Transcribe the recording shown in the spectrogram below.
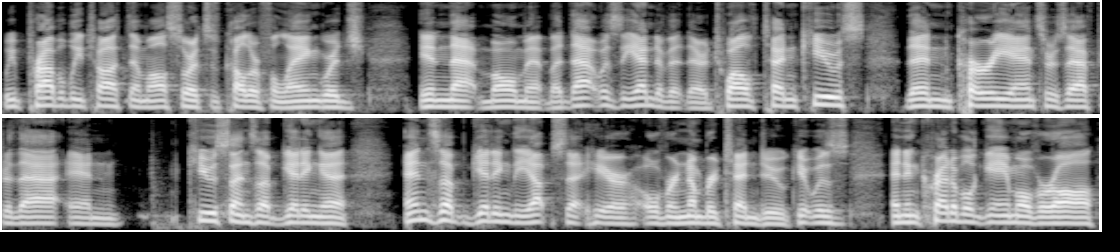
We probably taught them all sorts of colorful language in that moment, but that was the end of it there. 12 10 Cuse, then Curry answers after that, and Cuse ends up getting a ends up getting the upset here over number 10 Duke. It was an incredible game overall.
